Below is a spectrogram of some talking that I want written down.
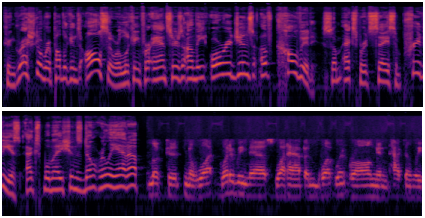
Congressional Republicans also are looking for answers on the origins of COVID. Some experts say some previous explanations don't really add up. Looked at, you know, what, what did we miss? What happened? What went wrong? And how can we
